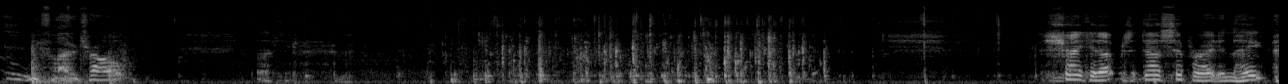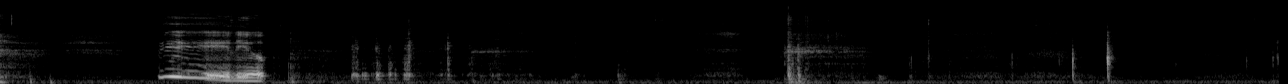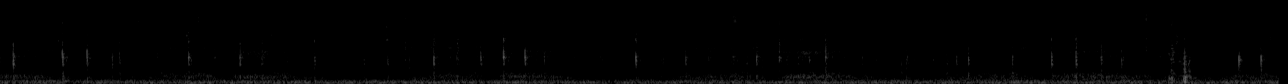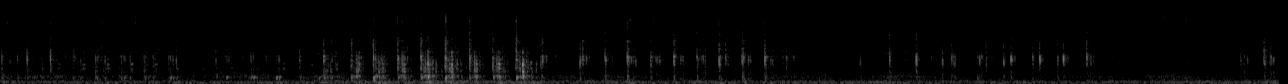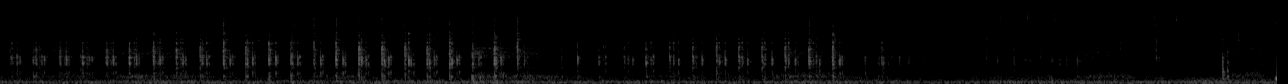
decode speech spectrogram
Mm, Floetrol. Shake it up because it does separate in the heat. Really up.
